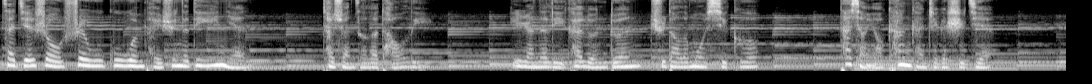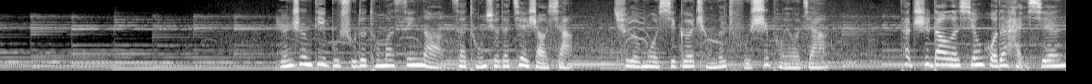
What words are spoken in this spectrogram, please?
在接受税务顾问培训的第一年，他选择了逃离，毅然地离开伦敦，去到了墨西哥。他想要看看这个世界。人生地不熟的托马斯娜在同学的介绍下，去了墨西哥城的厨师朋友家。他吃到了鲜活的海鲜，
